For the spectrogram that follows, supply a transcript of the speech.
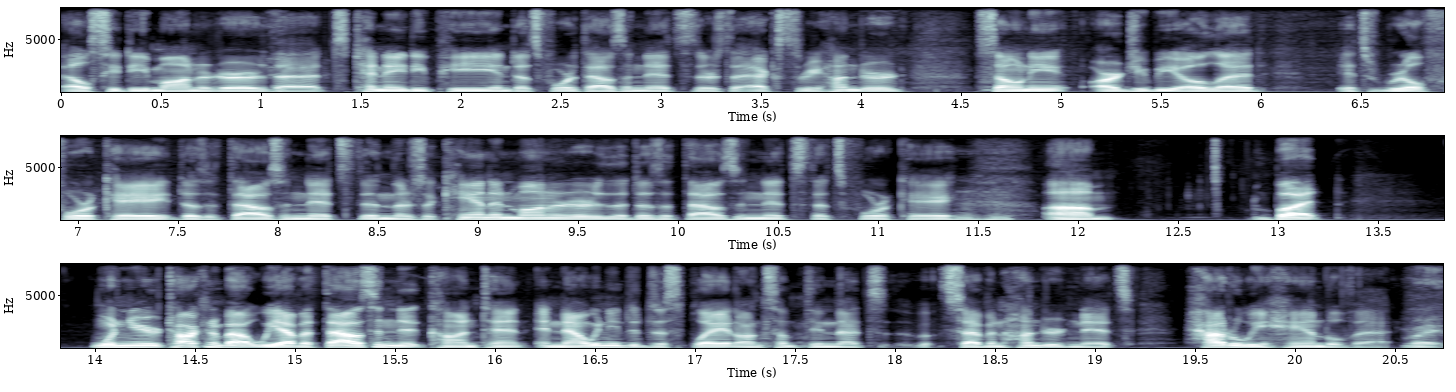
LCD monitor that's 1080p and does 4,000 nits. There's the X300 Sony RGB OLED. It's real 4K. It does 1,000 nits. Then there's a Canon monitor that does 1,000 nits. That's 4K. Um, but when you're talking about we have a thousand nit content and now we need to display it on something that's 700 nits, how do we handle that? Right.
